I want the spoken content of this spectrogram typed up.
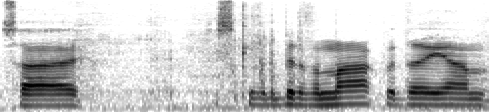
so just give it a bit of a mark with the um,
